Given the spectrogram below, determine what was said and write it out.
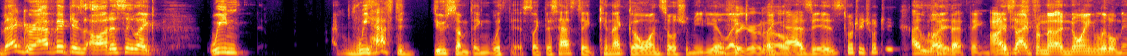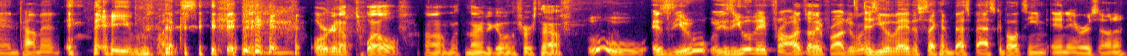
That graphic is honestly like we we have to do something with this. Like this has to can that go on social media We'll like figure it like out. as is? Totri Totri. I love I- that thing. I Aside just- from the annoying little man comment. there you fucks. Oregon up 12 um, with nine to go in the first half. Ooh, is you is U of A frauds? Are they fraudulent? Is U of A the second best basketball team in Arizona?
